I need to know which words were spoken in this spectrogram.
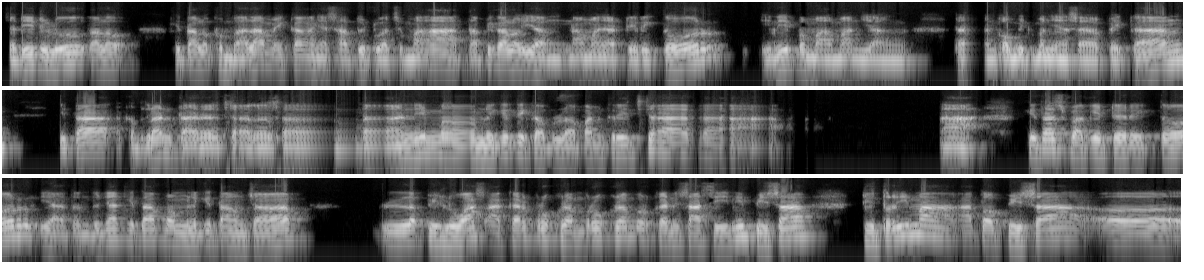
Jadi dulu kalau kita kalau gembala megang hanya satu dua jemaat, tapi kalau yang namanya direktur, ini pemahaman yang dan komitmen yang saya pegang, kita kebetulan dari Jakarta ini memiliki 38 gereja, Kak. Nah, kita sebagai direktur, ya tentunya kita memiliki tanggung jawab lebih luas agar program-program organisasi ini bisa diterima atau bisa eh,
